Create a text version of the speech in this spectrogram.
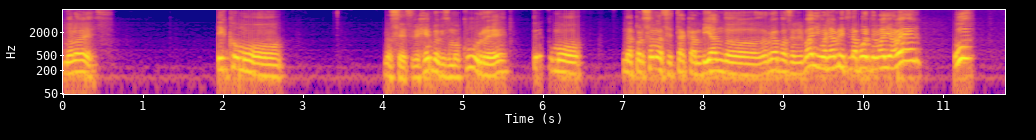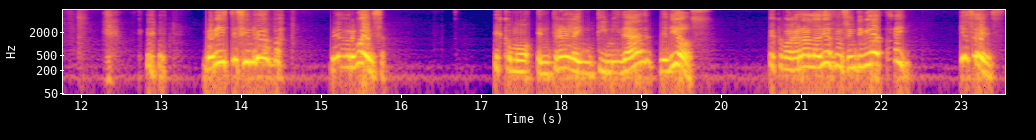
No lo es. Es como, no sé, es el ejemplo que se me ocurre, es como una persona se está cambiando de ropas en el baño y vos le abriste la puerta del baño, a ver, uh, me viste sin ropa, me da vergüenza. Es como entrar en la intimidad de Dios. Es como agarrarle a Dios en su intimidad. ¡Ay! ¿Qué haces?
